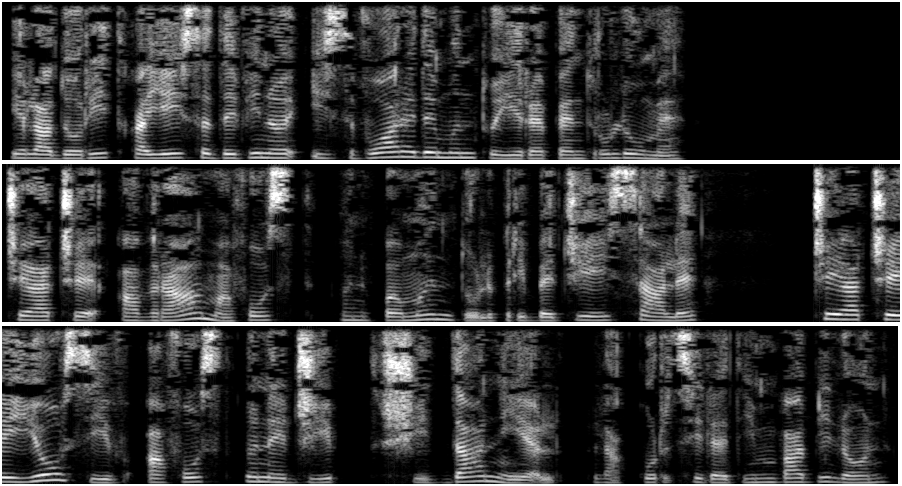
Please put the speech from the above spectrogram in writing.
El a dorit ca ei să devină izvoare de mântuire pentru lume. Ceea ce Avraam a fost în pământul pribegiei sale, ceea ce Iosif a fost în Egipt și Daniel la curțile din Babilon,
